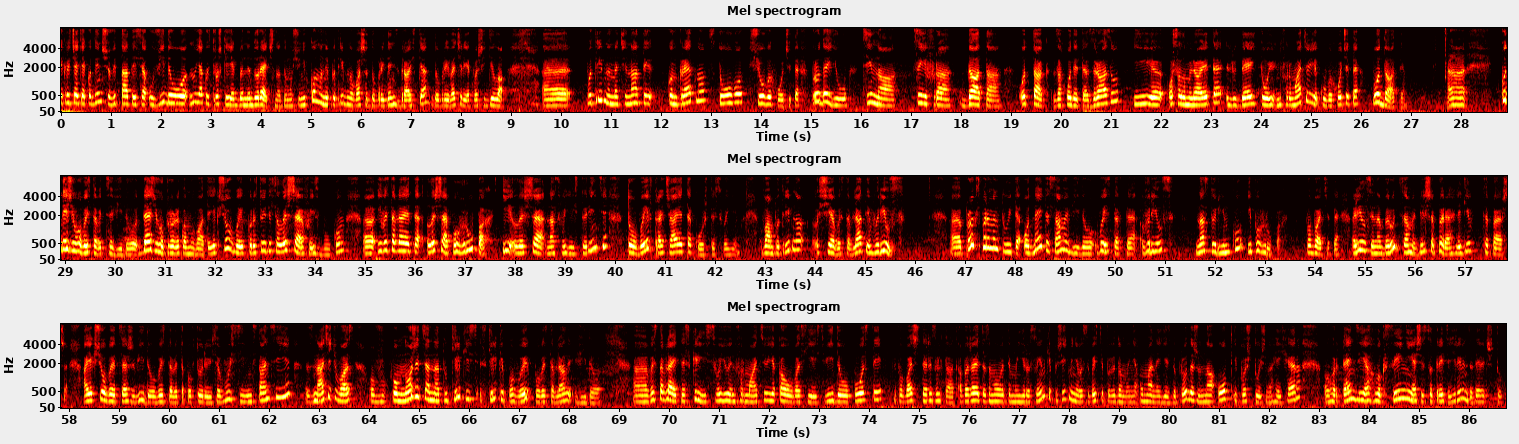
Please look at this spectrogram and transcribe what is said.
Всі кричать як один, що вітатися у відео ну якось трошки якби недоречно, тому що нікому не потрібно ваше добрий день, здрастя, добрий вечір, як ваші діла. Е, потрібно починати конкретно з того, що ви хочете. Продаю, ціна, цифра, дата. От так заходите зразу і ошеломляєте людей тою інформацією, яку ви хочете подати. Е, Куди ж його виставити це відео? Де ж його прорекламувати? Якщо ви користуєтеся лише Фейсбуком е, і виставляєте лише по групах і лише на своїй сторінці, то ви втрачаєте кошти свої. Вам потрібно ще виставляти в Reels. Е, Проекспериментуйте одне й те саме відео, виставте в Reels на сторінку і по групах. Побачите, рілси наберуть саме більше переглядів, це перше. А якщо ви це ж відео виставите, повторююся, в усі інстанції, значить у вас помножиться на ту кількість, скільки ви повиставляли відео. Е, Виставляйте скрізь свою інформацію, яка у вас є, відео, пости, і побачите результат. А бажаєте замовити мої рослинки, пишіть мені в особисті повідомлення. У мене є до продажу на опт і поштучно гейхера, гортензія, глоксинія 630 гривень за 9 штук.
